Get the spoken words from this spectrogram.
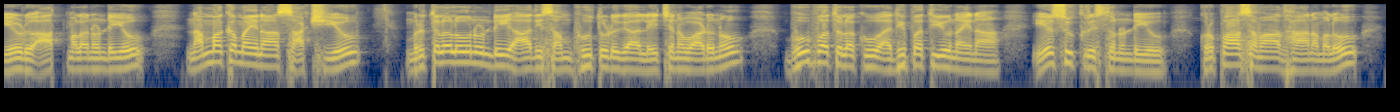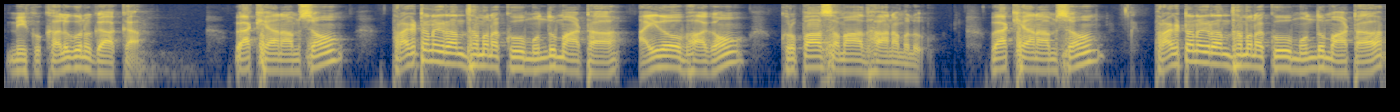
ఏడు ఆత్మల నుండి నమ్మకమైన సాక్షియు మృతులలో నుండి ఆది సంభూతుడుగా లేచినవాడును భూపతులకు అధిపతియునైన యేసుక్రీస్తు నుండి కృపా సమాధానములు మీకు కలుగునుగాక. వ్యాఖ్యానాంశం ప్రకటన గ్రంథమునకు ముందు మాట ఐదవ భాగం కృపా సమాధానములు. వ్యాఖ్యానాంశం ప్రకటన గ్రంథమునకు ముందు మాట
